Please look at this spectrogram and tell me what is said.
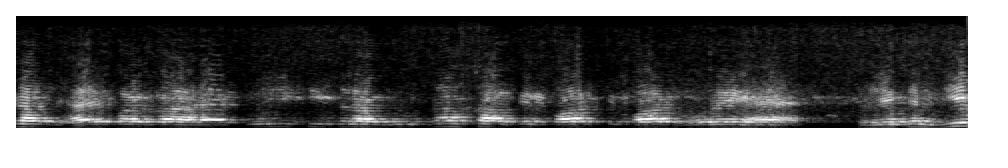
का अध्याय पढ़ रहा है, कोई इसी तरह गुरु ग्रंथ साहब के पाठ के पाठ हो रहे हैं। तो लेकिन ये,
